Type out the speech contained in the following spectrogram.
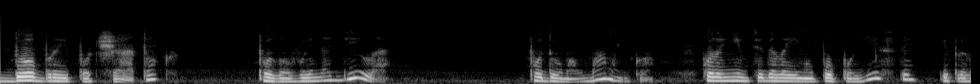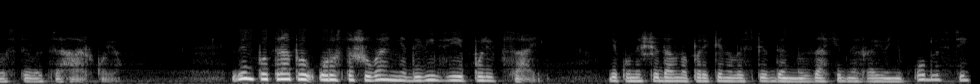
Добрий початок половина діла, подумав мамонько, коли німці дали йому попоїсти і пригостили цигаркою. Він потрапив у розташування дивізії поліцай, яку нещодавно перекинули з південно-західних районів області,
